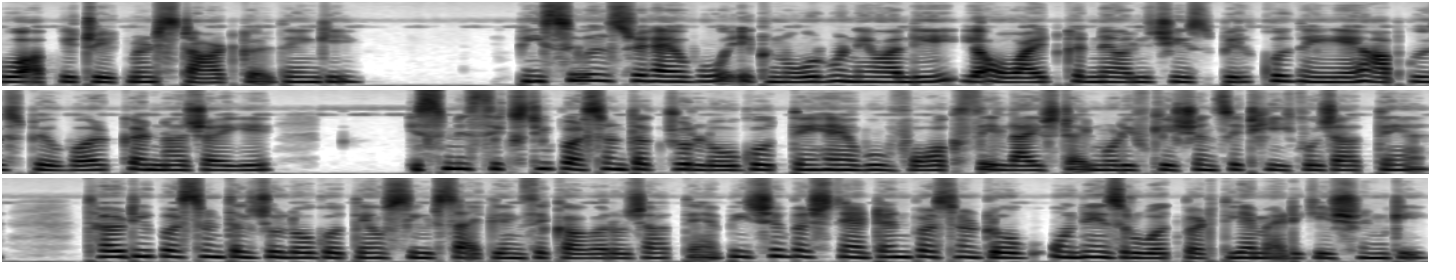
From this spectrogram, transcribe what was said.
वो आपकी ट्रीटमेंट स्टार्ट कर देंगी। पी जो है वो इग्नोर होने वाली या अवॉइड करने वाली चीज़ बिल्कुल नहीं है। आपको इस पर वर्क करना चाहिए। इसमें सिक्सटी परसेंट तक जो लोग होते हैं, वो वॉक से लाइफस्टाइल मॉडिफिकेशन से ठीक हो जाते हैं। थर्टी परसेंट तक जो लोग होते हैं, वो सीट साइकिलिंग से कवर हो जाते हैं। पीछे बचते हैं टेन परसेंट लोग, उन्हें ज़रूरत पड़ती है मेडिकेशन की।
